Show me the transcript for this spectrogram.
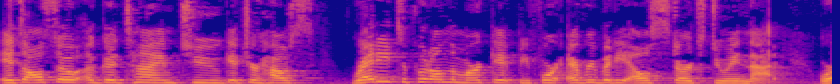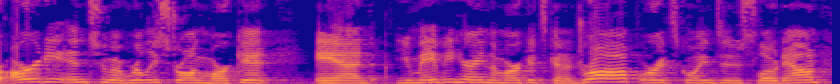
it's also a good time to get your house ready to put on the market before everybody else starts doing that. We're already into a really strong market and you may be hearing the market's going to drop or it's going to slow down.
